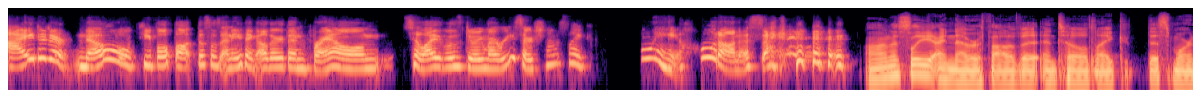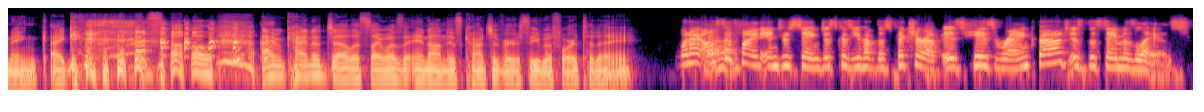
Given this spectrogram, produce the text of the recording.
I didn't know people thought this was anything other than brown till I was doing my research and I was like, wait, hold on a second. Honestly, I never thought of it until like this morning. I guess. so I'm kind of jealous I wasn't in on this controversy before today. What I also find interesting, just because you have this picture up, is his rank badge is the same as Leia's.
